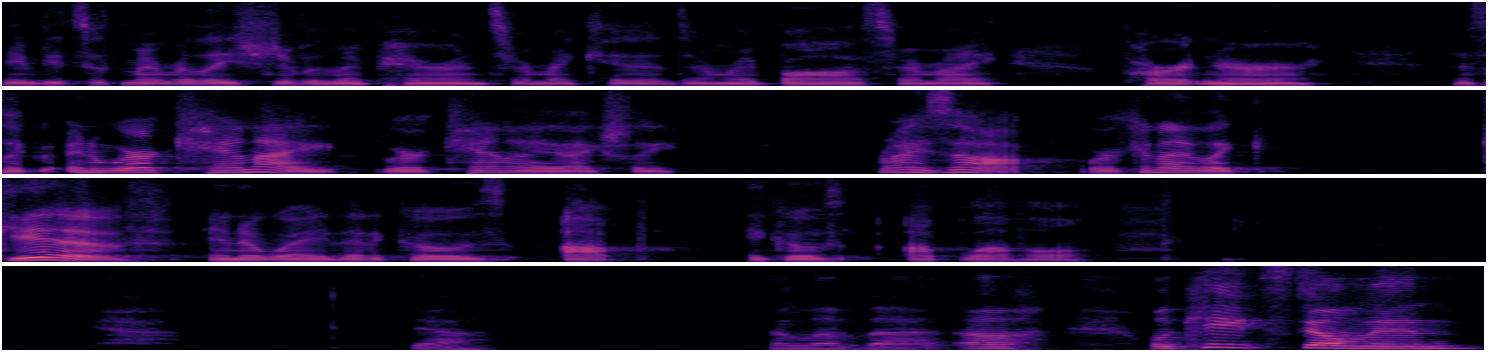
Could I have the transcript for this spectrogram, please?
Maybe it's with my relationship with my parents or my kids or my boss or my partner. And it's like and where can i where can i actually rise up? Where can i like give in a way that it goes up it goes up level? Yeah. Yeah. I love that. Oh well cate stillman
